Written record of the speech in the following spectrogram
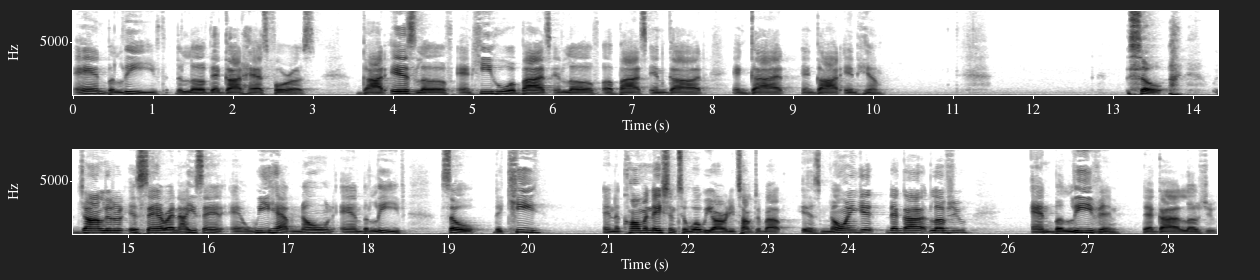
and believed the love that God has for us. God is love, and he who abides in love abides in God, and God and God in him. So John literally is saying right now, he's saying, and we have known and believed. So the key and the culmination to what we already talked about is knowing it that God loves you and believing that God loves you.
